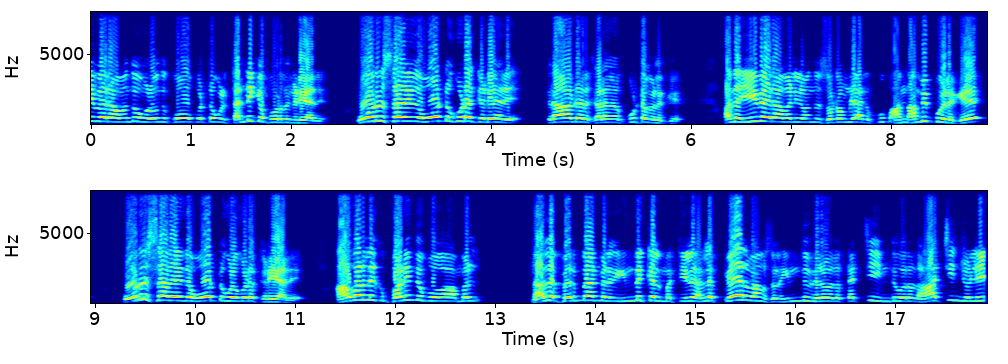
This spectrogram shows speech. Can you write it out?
ஈவேரா வந்து உங்களை வந்து கோவப்பட்டு உங்களை தண்டிக்க போறதும் கிடையாது. ஒரு சதவீத ஓட்டு கூட கிடையாது. திராவிடர் கழக கூட்டங்களுக்கு. அந்த ஈவேரா வழியில் வந்து சொல்ல முடியாது. அந்த அமைப்புகளுக்கு ஒரு சதவீத ஓட்டுகள் கூட கிடையாது. அவர்களுக்கு பணிந்து போகாமல் நல்ல பெரும்பான்மையில இந்துக்கள் மத்தியில் நல்ல பேர் வாங்க சொல்ல இந்து விரோத கட்சி இந்து விரோத ஆட்சின்னு சொல்லி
